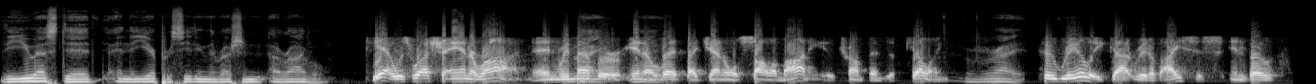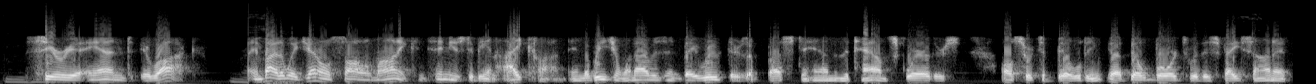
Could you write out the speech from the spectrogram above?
the U.S. did in the year preceding the Russian arrival. Yeah, it was Russia and Iran. And remember, right. you know, led by General Soleimani, who Trump ends up killing. Right. Who really got rid of ISIS in both mm-hmm. Syria and Iraq. Right. And by the way, General Soleimani continues to be an icon in the region. When I was in Beirut, there's a bust to him in the town square. There's all sorts of building uh, billboards with his face on it.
